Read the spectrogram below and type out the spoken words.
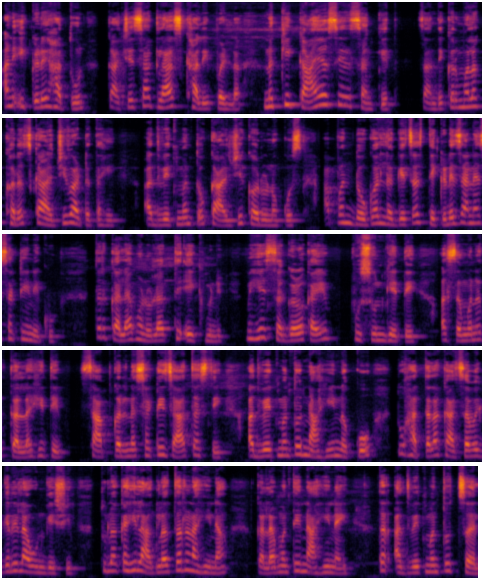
आणि इकडे हातून काचेचा ग्लास खाली पडला. नक्की काय असेल संकेत? चांदेकर मला खरंच काळजी वाटत आहे. अद्वैत म्हणतो काळजी करू नकोस. आपण दोघं लगेचच तिकडे जाण्यासाठी निघू. तर कला म्हणू लागते एक मिनिट. मी हे सगळं काही पुसून घेते. असं म्हणत कला ही ते साफ करण्यासाठी जात असते. अद्वैत म्हणतो नाही नको. तू हाताला काचा वगैरे लावून घेशील. तुला काही लागलं तर नाही ना? कला म्हणते नाही नाही. तर अद्वैत म्हणतो चल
